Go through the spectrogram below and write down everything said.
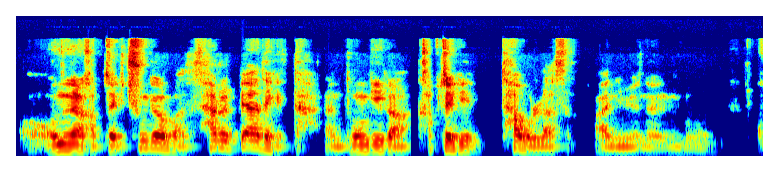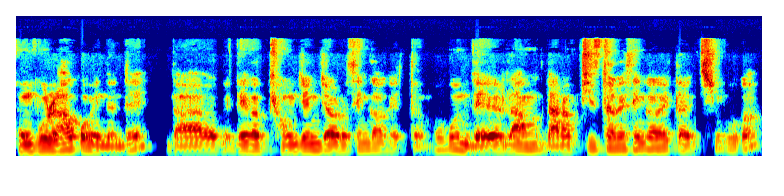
어, 어느 날 갑자기 충격을 받아서 살을 빼야 되겠다라는 동기가 갑자기 타 올라서 아니면은 뭐 공부를 하고 있는데 나 내가 경쟁자로 생각했던 혹은 내랑 나랑 비슷하게 생각했던 친구가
